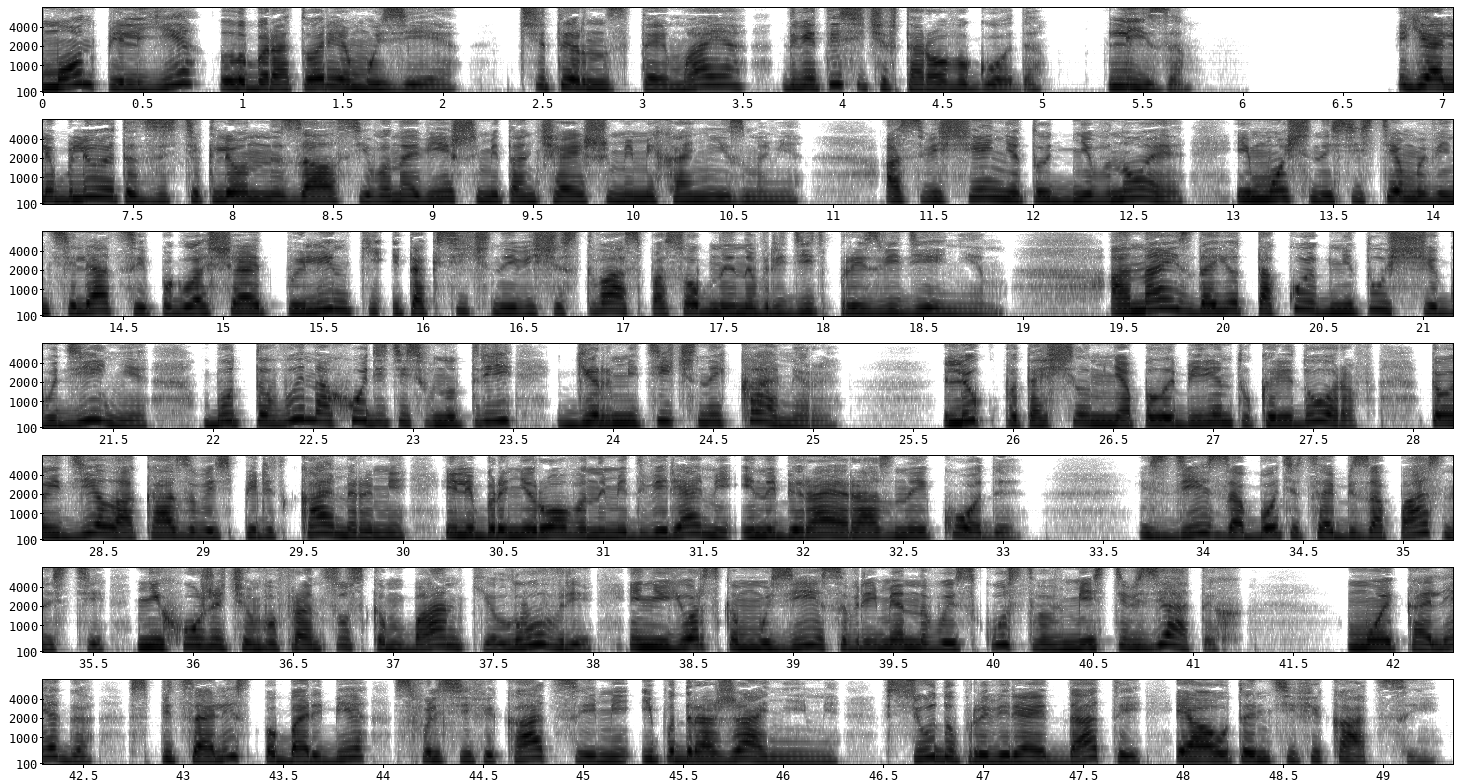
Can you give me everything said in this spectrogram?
Монпелье, лаборатория музея. 14 мая 2002 года. Лиза. Я люблю этот застекленный зал с его новейшими тончайшими механизмами. Освещение тут дневное, и мощная система вентиляции поглощает пылинки и токсичные вещества, способные навредить произведениям. Она издает такое гнетущее гудение, будто вы находитесь внутри герметичной камеры. Люк потащил меня по лабиринту коридоров, то и дело оказываясь перед камерами или бронированными дверями и набирая разные коды. Здесь заботиться о безопасности не хуже, чем во французском банке, Лувре и Нью-Йоркском музее современного искусства вместе взятых. Мой коллега — специалист по борьбе с фальсификациями и подражаниями, всюду проверяет даты и аутентификации.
